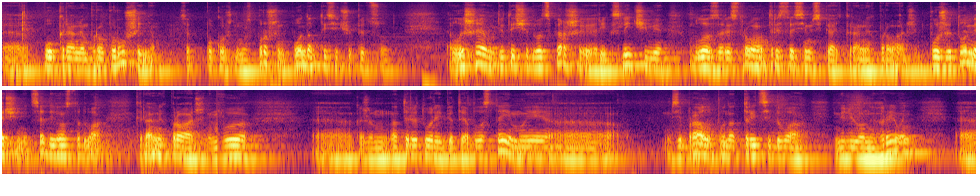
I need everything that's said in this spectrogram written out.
е, по кримінальним правопорушенням, це по кожному з порушень, понад 1500. Лише в 2021 рік слідчими було зареєстровано 375 кримінальних проваджень. По Житомирщині це 92 кримінальних провадження. В е, кажемо, на території п'яти областей ми е, зібрали понад 32 мільйони гривень. е,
